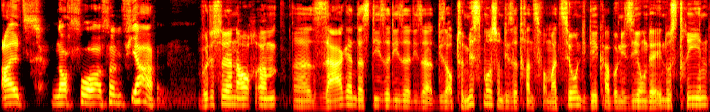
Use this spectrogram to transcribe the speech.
als noch vor fünf Jahren. Würdest du denn auch ähm, äh, sagen, dass diese, diese, dieser, dieser Optimismus und diese Transformation, die Dekarbonisierung der Industrien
